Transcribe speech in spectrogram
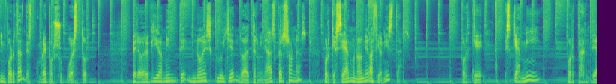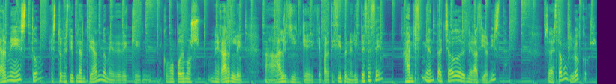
importantes? Hombre, por supuesto. Pero obviamente no excluyendo a determinadas personas porque sean o no negacionistas. Porque es que a mí por plantearme esto, esto que estoy planteándome, de, que cómo podemos negarle a alguien que, que, participe en el IPCC, a mí me han tachado de negacionista. O sea, estamos locos.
